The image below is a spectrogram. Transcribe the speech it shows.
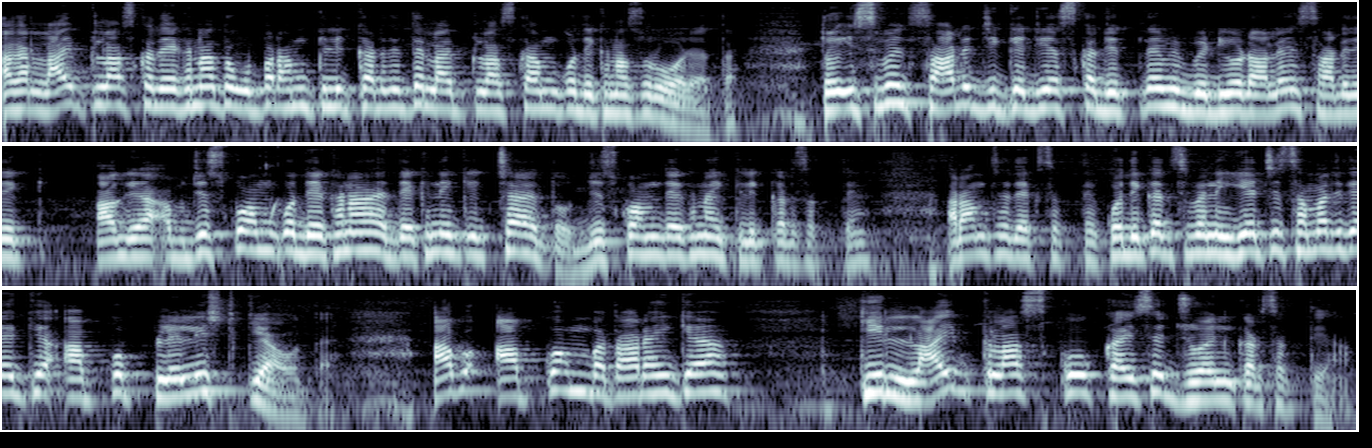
अगर लाइव क्लास का देखना तो ऊपर हम क्लिक कर देते हैं लाइव क्लास का हमको दिखना शुरू हो जाता है। तो इसमें सारे जी के जी का जितने भी वीडियो डालें, सारे देख, आ गया। अब जिसको हमको देखना है, देखने की इच्छा है तो जिसको हम देखना है, क्लिक कर सकते हैं। आराम से देख सकते हैं। कोई दिक्कत इसमें नहीं। ये चीज़ समझ गए कि आपको प्लेलिस्ट क्या होता है। अब आपको हम बता रहे हैं क्या कि लाइव क्लास को कैसे ज्वाइन कर सकते हैं आप।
